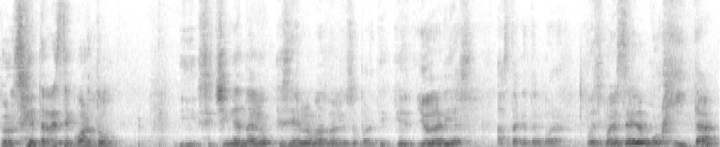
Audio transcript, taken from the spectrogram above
pero si entran a este cuarto y se chingan algo, ¿qué sería lo más valioso para ti? Que llorarías hasta que te mueras. Pues puede ser el Borjita.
